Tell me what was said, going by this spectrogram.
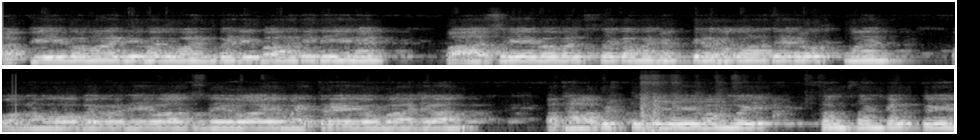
अप्येवमार्य भगवान् परिपादिदीनन् वास्रेव वत्सकमनुग्रहगादरोऽस्मान् ओम नमो भगवते मैत्रेय उवाचाम्। अथापिष्टुदेवं वै संसङ्कल्पेन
